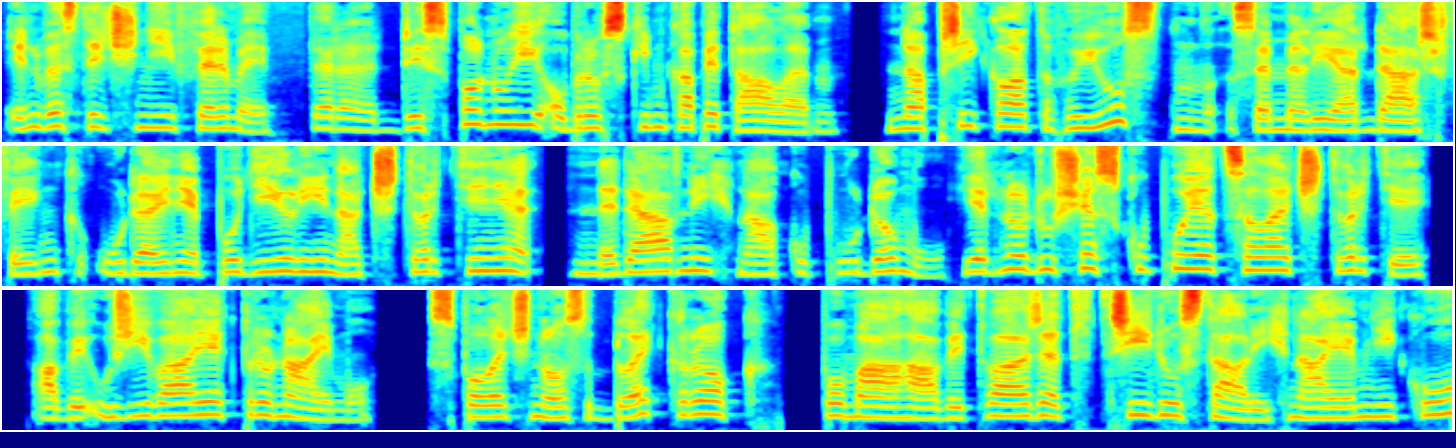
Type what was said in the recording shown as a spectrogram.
investiční firmy, které disponují obrovským kapitálem. Například v Houston se miliardář Fink údajně podílí na čtvrtině nedávných nákupů domů. Jednoduše skupuje celé čtvrti a využívá je k pronájmu. Společnost BlackRock pomáhá vytvářet třídu stálých nájemníků,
